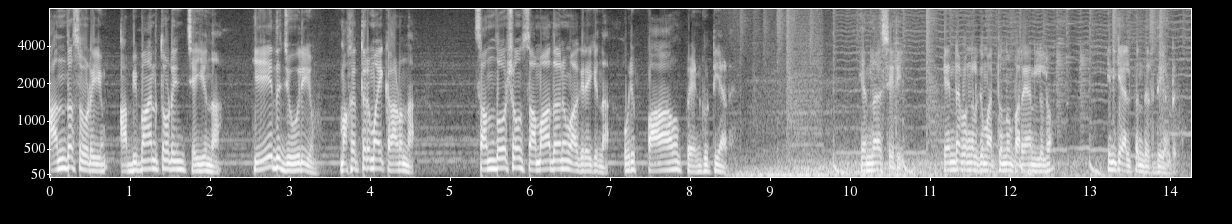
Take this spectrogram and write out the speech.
അന്തസ്സോടെയും അഭിമാനത്തോടെയും ചെയ്യുന്ന ഏത് ജോലിയും മഹത്തരമായി കാണുന്ന സന്തോഷവും സമാധാനവും ആഗ്രഹിക്കുന്ന ഒരു പാവം പെൺകുട്ടിയാണ്. എന്നാൽ ശരി. എന്റെ പങ്ങൾക്ക് മറ്റൊന്നും പറയാനില്ലല്ലോ. എനിക്ക് അല്പം ധൃതിയുണ്ട്.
